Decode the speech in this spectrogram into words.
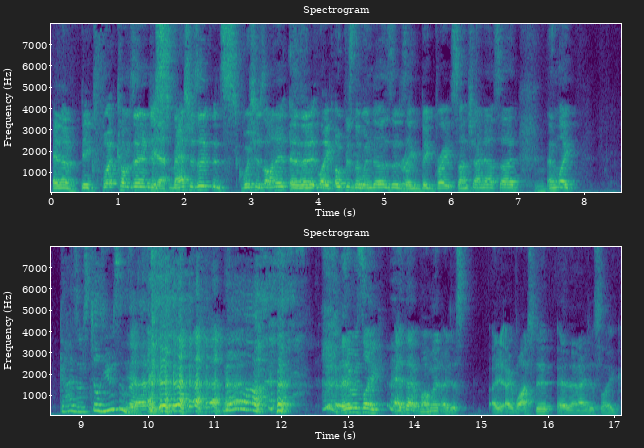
And then a big foot comes in and just Yeah. smashes it and squishes on it, and then it like opens the windows. And there's like a big bright sunshine outside, mm. and I'm like, guys, I'm still using that. no. and it was like at that moment, I just I, I watched it, and then I just like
